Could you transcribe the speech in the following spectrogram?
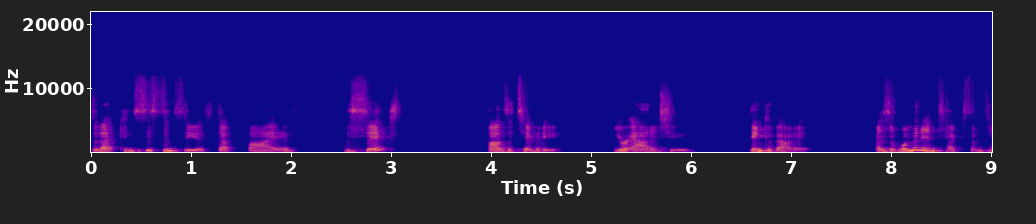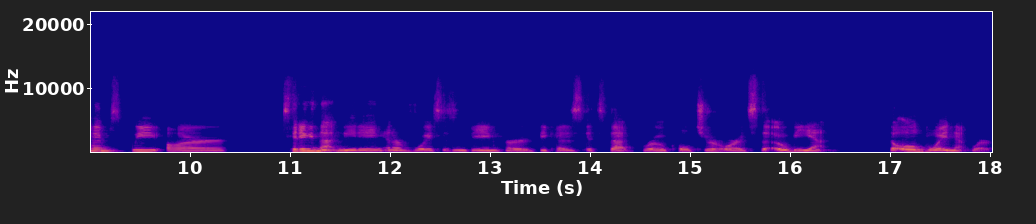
So that consistency is step five. The sixth, positivity, your attitude. Think about it. As a woman in tech, sometimes we are sitting in that meeting and our voice isn't being heard because it's that bro culture or it's the OBN, the old boy network.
